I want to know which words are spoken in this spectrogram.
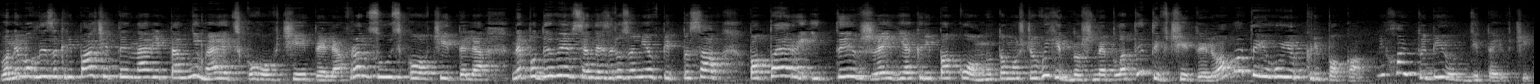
вони могли закріпачити навіть там німецького вчителя, французького вчителя. Не подивився, не зрозумів, підписав папери, і ти вже є кріпаком. Ну тому що вигідно ж не платити вчителю, а мати його як кріпака. І хай тобі от дітей вчить.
